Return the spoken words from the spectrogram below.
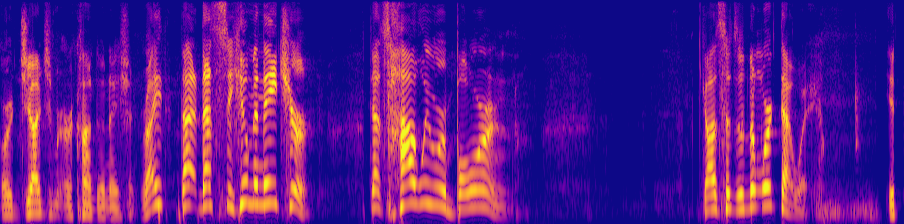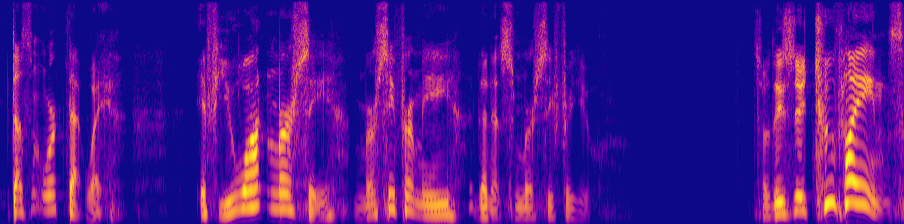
or judgment or condemnation, right? That, that's the human nature. That's how we were born. God says it doesn't work that way. It doesn't work that way. If you want mercy, mercy for me, then it's mercy for you. So these are two planes.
